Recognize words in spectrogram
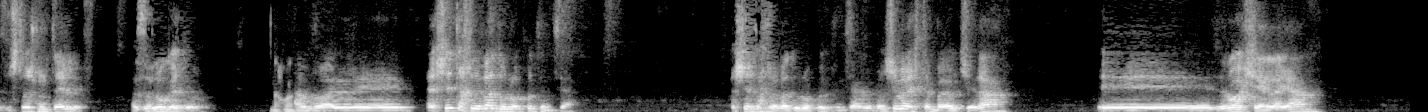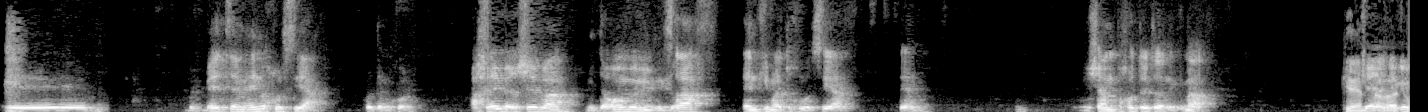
זה 300 אלף, אז זה לא גדול. נכון. אבל uh, השטח לבד הוא לא פוטנציאל. השטח לבד הוא לא פוטנציאל. לבאר שבע יש את הבעיות שלה, uh, זה לא רק שאין לה ים, uh, בעצם אין אוכלוסייה, קודם כל. אחרי באר שבע, מדרום וממזרח, אין כמעט אוכלוסייה, כן? משם פחות או יותר נגמר. כן, כן אבל... הנגב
